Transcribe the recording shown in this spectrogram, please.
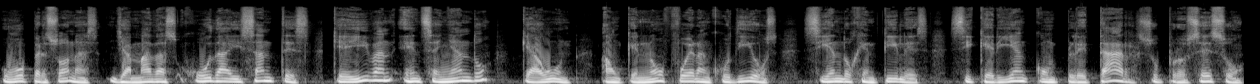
hubo personas llamadas judaizantes que iban enseñando que aún aunque no fueran judíos, siendo gentiles, si querían completar su proceso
